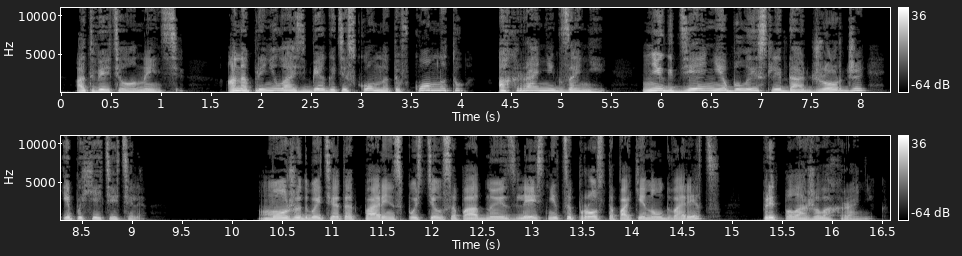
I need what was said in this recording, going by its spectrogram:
— ответила Нэнси. Она принялась бегать из комнаты в комнату, охранник за ней. Нигде не было и следа Джорджи и похитителя. «Может быть, этот парень спустился по одной из лестниц и просто покинул дворец?» — предположил охранник.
